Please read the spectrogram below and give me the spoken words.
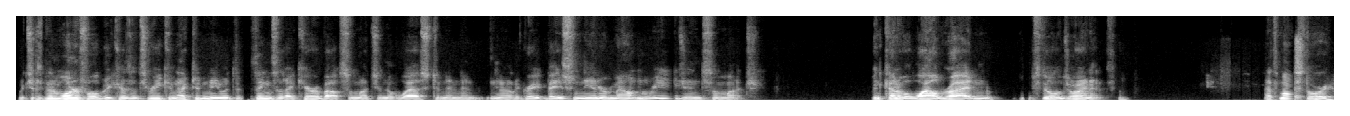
which has been wonderful because it's reconnected me with the things that I care about so much in the West and in the you know the Great Basin, the Intermountain region, so much. Been kind of a wild ride, and I'm still enjoying it. So that's my story.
